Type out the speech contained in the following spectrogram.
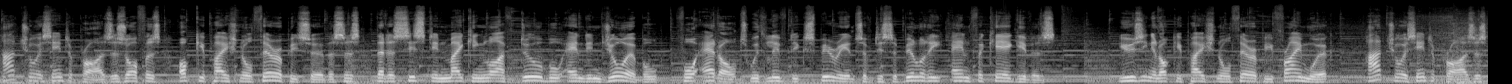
Heart Choice Enterprises offers occupational therapy services that assist in making life doable and enjoyable for adults with lived experience of disability and for caregivers. Using an occupational therapy framework, Heart Choice Enterprises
